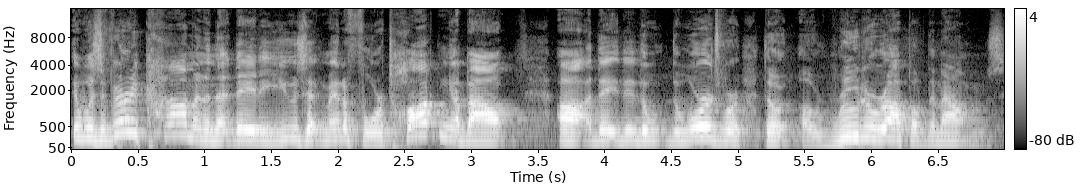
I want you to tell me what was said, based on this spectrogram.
It was very common in that day to use that metaphor, talking about uh, the, the, the, words were the uh, rooter up of the mountains.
